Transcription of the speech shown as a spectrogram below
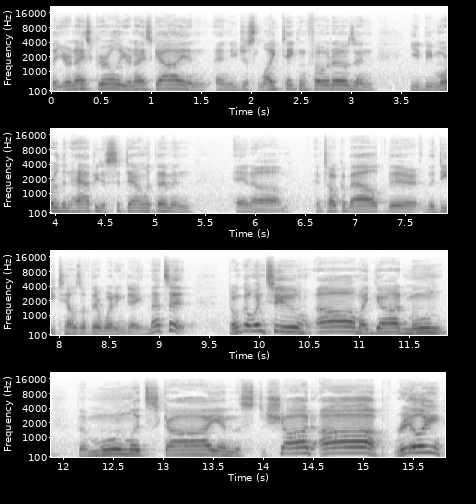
that you're a nice girl, you're a nice guy, and, and you just like taking photos, and you'd be more than happy to sit down with them and and um, and talk about their the details of their wedding day. And that's it. Don't go into oh my God, moon the moonlit sky and the st- shut up, really?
